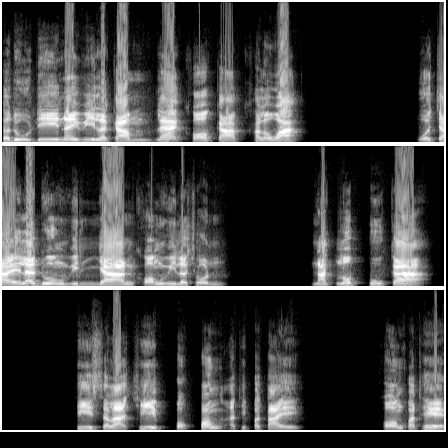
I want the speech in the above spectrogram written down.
สดุดีในวีรกรรมและขอกราบคารวะ หัวใจและดวงวิญญาณของวีรชน นักลบผู้กล้า ที่สละชีพปกป้องอธิปไตยของประเทศ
